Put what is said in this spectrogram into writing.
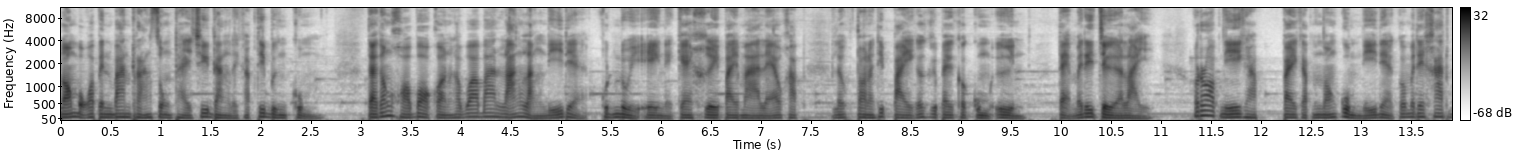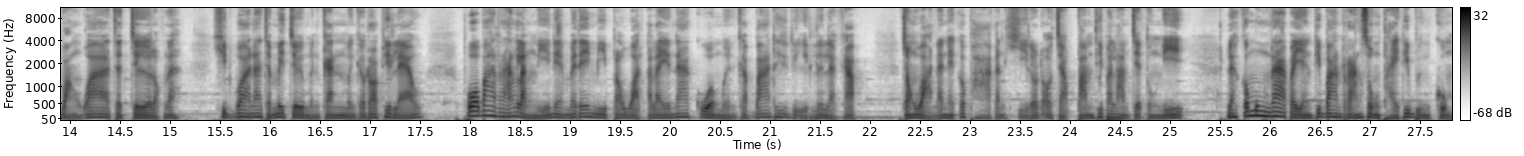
น้องบอกว่าเป็นบ้านร้างทรงไทยชื่อดังเลยครับที่บึงกลุ่ม แต่ต้องขอบอกก่อนครับว่าบ้านล้างหลังนี้เนี่ยคุณหนุ่ยเองเนี่ยแกเคยไปมาแล้วครับ แล้วตอนนั้นที่ไปก็คือไปกับกลุ่มอื่น แต่ไม่ได้เจออะไร รอบนี้ครับไปกับน้องกลุ่มนี้เนี่ยก็ไม่ได้คาดหวังว่าจะเจอหรอกนะ คิดว่าน่าจะไม่เจอเหมือนกันเหมือนกับรอบที่แล้ว เพราะว่าบ้านร้างหลังนี้เนี่ยไม่ได้มีประวัติอะไรน่ากลัวเหมือนกับบ้านที่อื่นเลยแหละครับจังหวะนั้นเนี่ยก็พากันขี่รถออกจากปั๊มที่พระรามเจ็ดตรงนี้ แล้วก็มุ่งหน้าไปยังที่บ้านร้างทรงไทยที่บึงกลุ่ม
